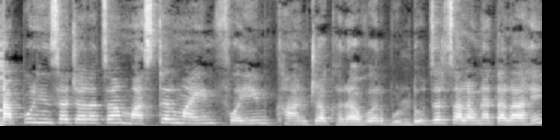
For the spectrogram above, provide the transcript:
नागपूर हिंसाचाराचा मास्टर माइंड फईम खानच्या घरावर बुलडोजर चालवण्यात आला आहे.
